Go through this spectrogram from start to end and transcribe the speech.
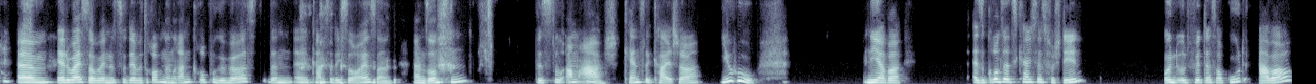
ähm, ja, du weißt doch, wenn du zu der betroffenen Randgruppe gehörst, dann äh, kannst du dich so äußern. Ansonsten bist du am Arsch. Cancel Culture, juhu. Nee, aber also grundsätzlich kann ich das verstehen und, und finde das auch gut, aber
